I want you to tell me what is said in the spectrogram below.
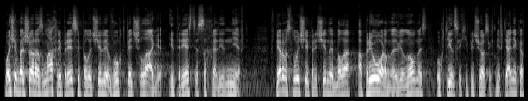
Очень большой размах репрессий получили в Ухт-Печлаге и Тресте Сахалин-нефть. В первом случае причиной была априорная виновность ухтинских и печорских нефтяников,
